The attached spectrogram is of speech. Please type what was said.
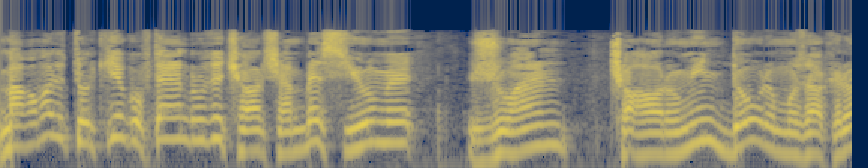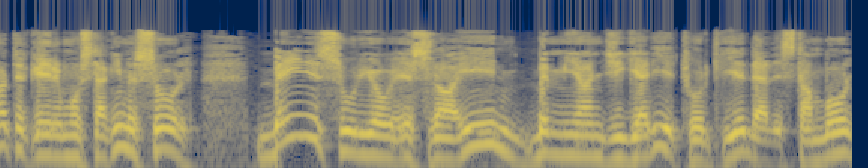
مقامات ترکیه گفتند روز چهارشنبه سیوم جوان چهارمین دور مذاکرات غیر مستقیم صلح بین سوریه و اسرائیل به میانجیگری ترکیه در استانبول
